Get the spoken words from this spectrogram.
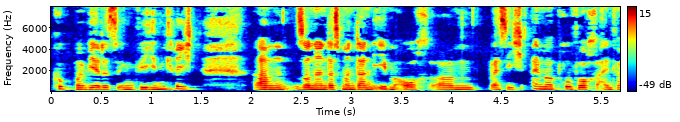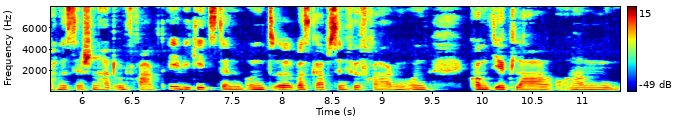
guckt mal, wie ihr das irgendwie hinkriegt, ähm, sondern dass man dann eben auch, ähm, weiß ich, einmal pro Woche einfach eine Session hat und fragt, ey, wie geht's denn und äh, was gab's denn für Fragen und kommt ihr klar, ähm,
